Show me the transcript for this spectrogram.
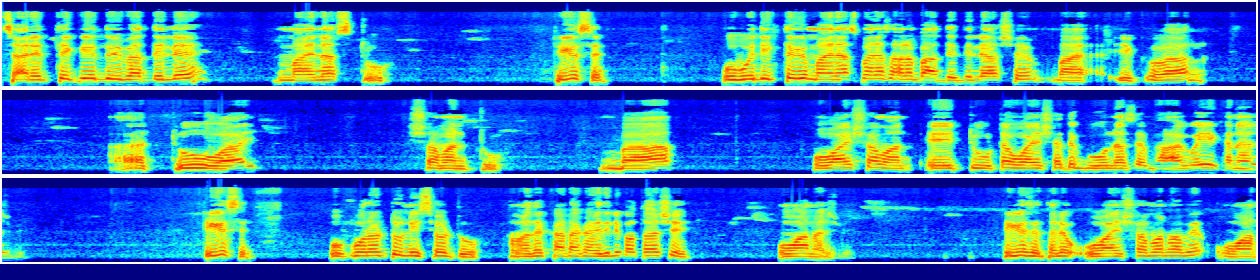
চারের থেকে দুই বাদ দিলে মাইনাস টু ঠিক আছে? উভয় দিক থেকে মাইনাস মাইনাস আমরা বাদ দিয়ে দিলে আসে ইকুয়াল টু ওয়াই সমান টু বা ওয়াই সমান এই টুটা ওয়াই এর সাথে গুণ আছে, ভাগ হয়ে এখানে আসবে। ঠিক আছে? উপরও টু নিচেও টু। আমাদের কাটাকাটি দিলে কত আসে? ওয়ান আসবে। ঠিক আছে? তাহলে ওয়াই সমান হবে ওয়ান।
